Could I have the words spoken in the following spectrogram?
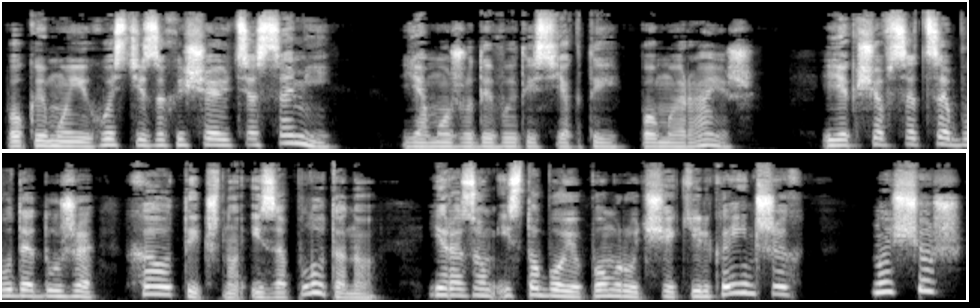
поки мої гості захищаються самі. Я можу дивитись, як ти помираєш, і якщо все це буде дуже хаотично і заплутано, і разом із тобою помруть ще кілька інших, ну що ж,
